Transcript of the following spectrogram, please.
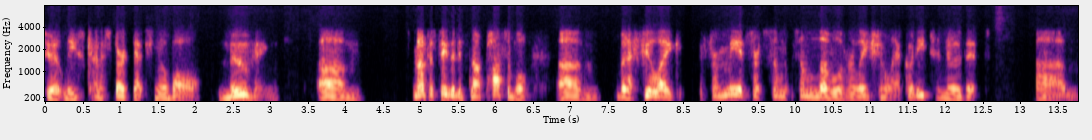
to at least kind of start that snowball moving. Um, not to say that it's not possible, um, but I feel like for me it starts some some level of relational equity to know that um,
